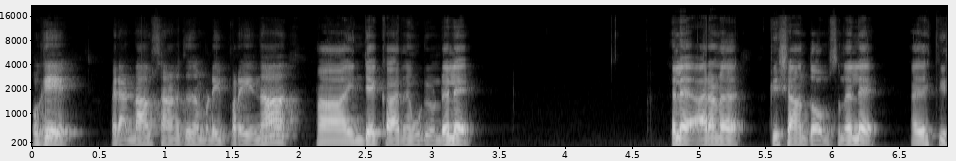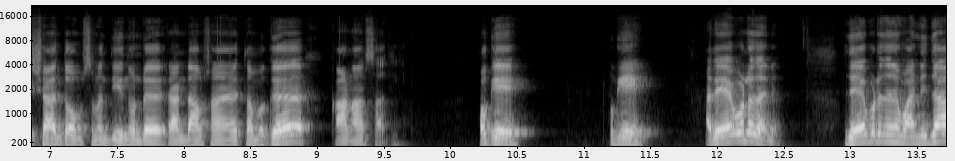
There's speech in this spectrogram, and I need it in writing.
ഓക്കെ രണ്ടാം സ്ഥാനത്ത് നമ്മുടെ ഈ പറയുന്ന ഇന്ത്യക്കാരനും കൂടി ഉണ്ട് അല്ലേ? അല്ലേ? ആരാണ്? കിഷാൻ തോംസൺ അല്ലേ? കിഷാൻ തോംസൺ എന്ത് ചെയ്യുന്നുണ്ട്? രണ്ടാം സ്ഥാനത്ത് നമുക്ക് കാണാൻ സാധിക്കും. ഓക്കെ? ഓക്കെ? അതേപോലെ തന്നെ അതേപോലെ തന്നെ വനിതാ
